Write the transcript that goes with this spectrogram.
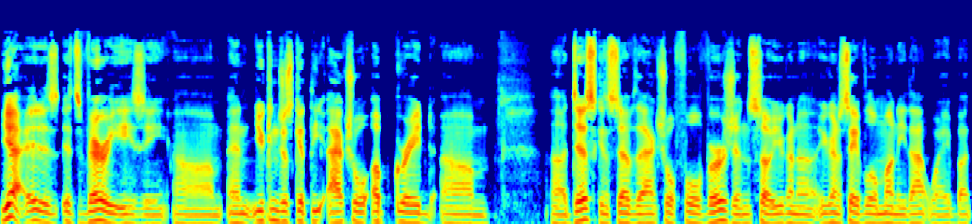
Yeah, it is. It's very easy, um, and you can just get the actual upgrade. Um, uh, disc instead of the actual full version. So you're gonna you're gonna save a little money that way. But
